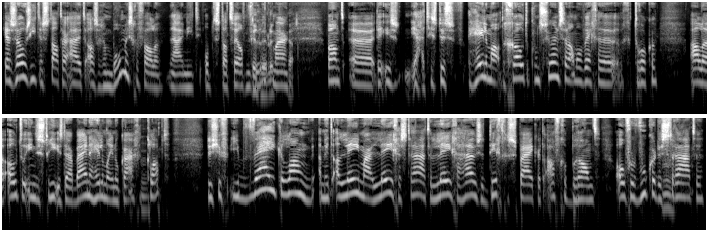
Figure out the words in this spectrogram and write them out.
ja, zo ziet een stad eruit als er een bom is gevallen. Nou, niet op de stad zelf natuurlijk, maar... Ja. Want uh, er is, ja, het is dus helemaal... De grote concerns zijn allemaal weggetrokken. Alle auto-industrie is daar bijna helemaal in elkaar geklapt. Dus je, je wekenlang met alleen maar lege straten, lege huizen... dichtgespijkerd, afgebrand, overwoekerde Hmm. straten.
